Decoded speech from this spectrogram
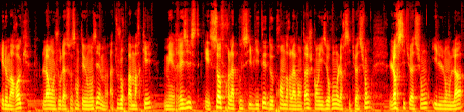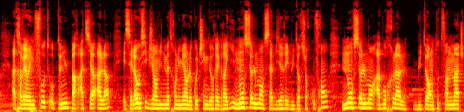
Et le Maroc, là on joue la 71e, a toujours pas marqué, mais résiste et s'offre la possibilité de prendre l'avantage quand ils auront leur situation. Leur situation, ils l'ont là, à travers une faute obtenue par Atia Allah. Et c'est là aussi que j'ai envie de mettre en lumière le coaching de Regragui. Non seulement Sabiri, buteur sur coup franc, non seulement Aboukhlal, buteur en toute fin de match,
